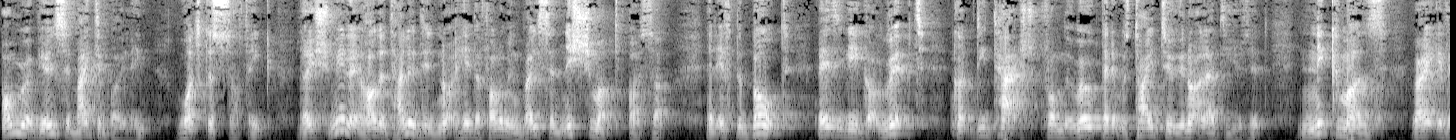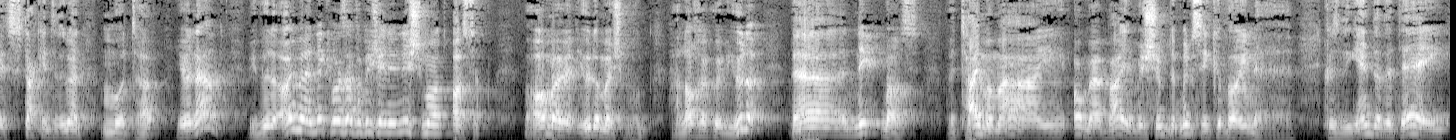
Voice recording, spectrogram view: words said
Om Rav Yosef boiling. What's the suffix? Leishmile, Tanya did not hear the following Raisa Nishmat Asa, that if the bolt basically got ripped, got detached from the rope that it was tied to, you're not allowed to use it. Nikmaz, right, if it's stuck into the ground, muta, you're allowed. Nikmaz Asa. Rav Yehuda Mashmul, halacha Rav Yehuda, nikmaz, v'taimam ai, omar abayim mishum de mirsi kaboineh because at the end of the day,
